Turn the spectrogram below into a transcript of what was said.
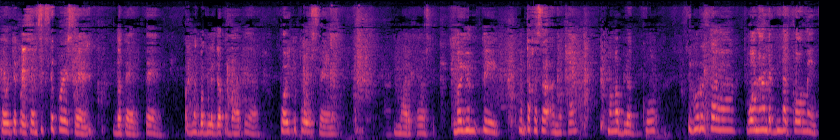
40%, 60% Duterte. Pag nagbablog ako dati ha, 40% Marcos. Ngayon te, punta ka sa ano ko, mga vlog ko. Siguro sa 100 na nag-comment,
